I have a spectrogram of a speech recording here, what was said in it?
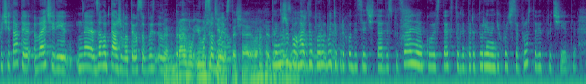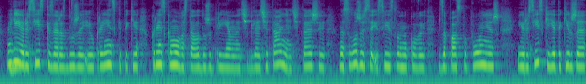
почитати ввечері, не завантажувати особисто. Так, драйву і у житті вистачає вам. Я так дуже багато по роботі приходиться читати спеціально якогось тексту літератури, іноді хочеться просто відпочити. Ну, є і російські зараз дуже, і українські такі. Українська мова стала дуже приємна для читання. Читаєш і насолоджуєшся, і свій словниковий запас поповнюєш. І російські є такі вже,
